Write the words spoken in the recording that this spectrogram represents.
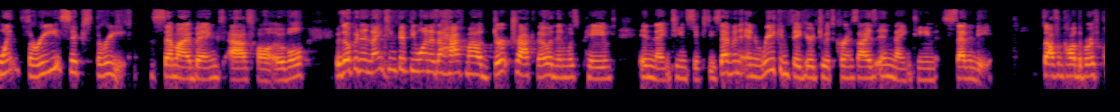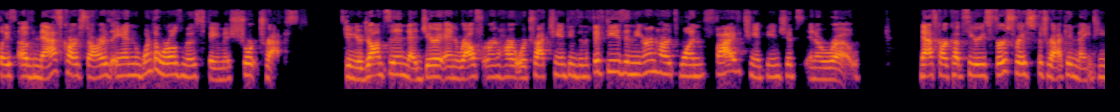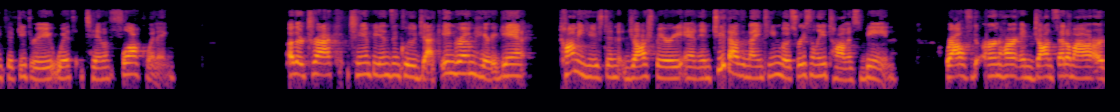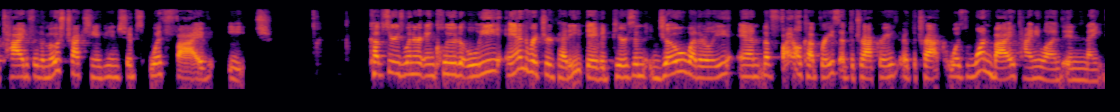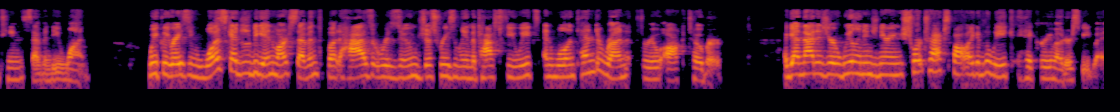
0.363 semi banked asphalt oval. It was opened in 1951 as a half mile dirt track, though, and then was paved in 1967 and reconfigured to its current size in 1970. It's often called the birthplace of NASCAR stars and one of the world's most famous short tracks. Junior Johnson, Ned Jarrett, and Ralph Earnhardt were track champions in the 50s, and the Earnhardts won five championships in a row. NASCAR Cup Series first raced the track in 1953 with Tim Flock winning. Other track champions include Jack Ingram, Harry Gant, Tommy Houston, Josh Berry, and in 2019, most recently, Thomas Bean. Ralph Earnhardt and John Settlemeyer are tied for the most track championships with five each. Cup Series winner include Lee and Richard Petty, David Pearson, Joe Weatherly, and the final Cup race at the track race at the track was won by Tiny Lund in 1971. Weekly racing was scheduled to begin March 7th, but has resumed just recently in the past few weeks and will intend to run through October. Again, that is your Whelen Engineering short track spotlight of the week, Hickory Motor Speedway.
